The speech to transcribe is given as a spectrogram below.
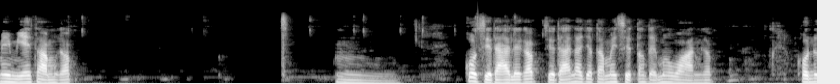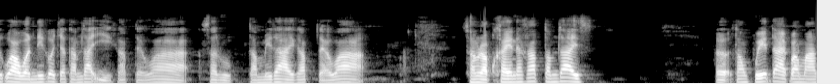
ไม่มีให้ทำครับ อืมโคตรเสียดายเลยครับ เสียดายน่าจะทำไม่เสร็จตั้งแต่เมื่อวานครับคนนึกว่าวันนี้ก็จะทำได้อีกครับ แต่ว่าสรุปทำไม่ได้ครับ แต่ว่า สำหรับใครนะครับทำได้ เอ่อทำเควสได้ประมาณ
